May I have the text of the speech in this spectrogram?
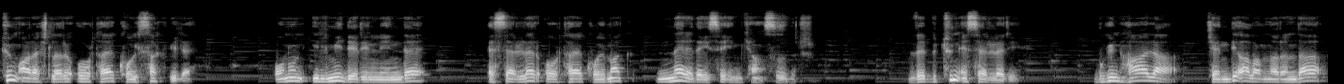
tüm araçları ortaya koysak bile onun ilmi derinliğinde eserler ortaya koymak neredeyse imkansızdır. Ve bütün eserleri bugün hala kendi alanlarında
